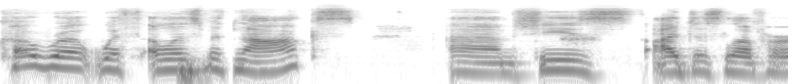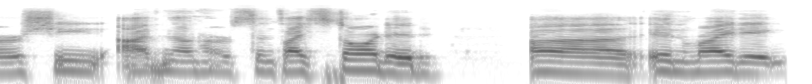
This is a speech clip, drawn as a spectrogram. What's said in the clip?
co-wrote with Elizabeth Knox, um, she's I just love her. She I've known her since I started uh, in writing,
